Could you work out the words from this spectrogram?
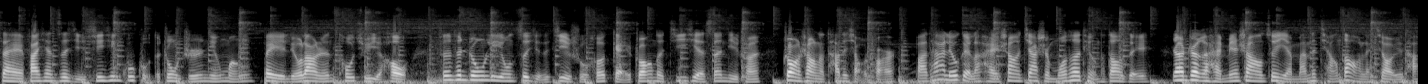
在发现自己辛辛苦苦的种植柠檬被流浪人偷取以后。分分钟利用自己的技术和改装的机械三体船撞上了他的小船，把他留给了海上驾驶摩托艇的盗贼，让这个海面上最野蛮的强盗来教育他。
